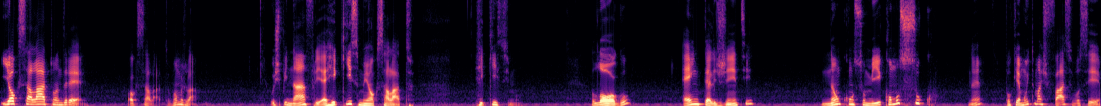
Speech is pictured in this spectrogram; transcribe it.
E oxalato, André? Oxalato, vamos lá. O espinafre é riquíssimo em oxalato. Riquíssimo. Logo, é inteligente não consumir como suco, né? Porque é muito mais fácil você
